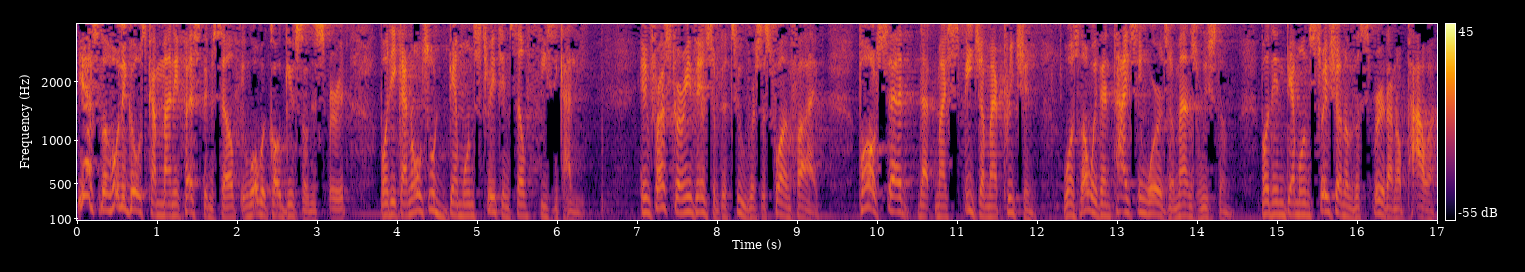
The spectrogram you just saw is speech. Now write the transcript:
Yes, the Holy Ghost can manifest himself in what we call gifts of the Spirit, but he can also demonstrate himself physically. In 1 Corinthians chapter 2, verses 4 and 5, Paul said that my speech and my preaching was not with enticing words of man's wisdom, but in demonstration of the Spirit and of power,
